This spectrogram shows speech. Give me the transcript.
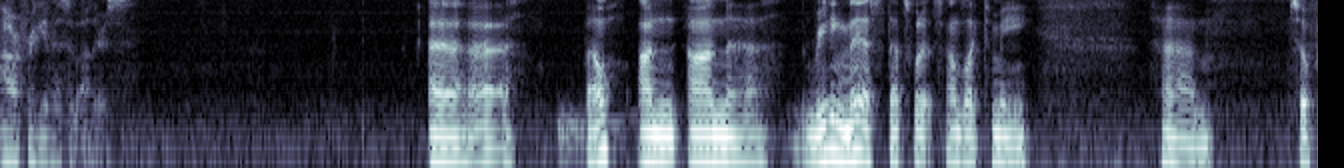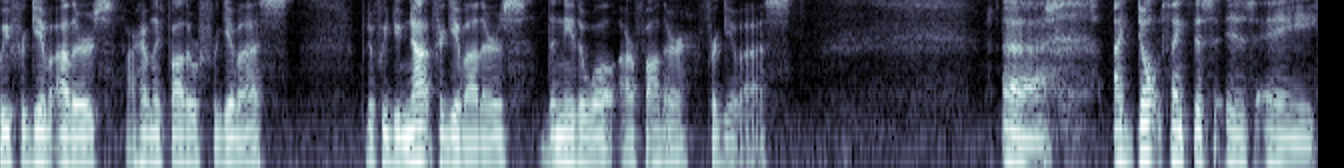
our forgiveness of others? Uh, well, on on uh, reading this, that's what it sounds like to me. Um, so if we forgive others, our heavenly Father will forgive us. But if we do not forgive others, then neither will our Father forgive us. Uh, I don't think this is a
